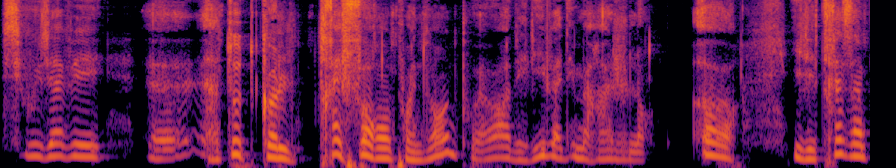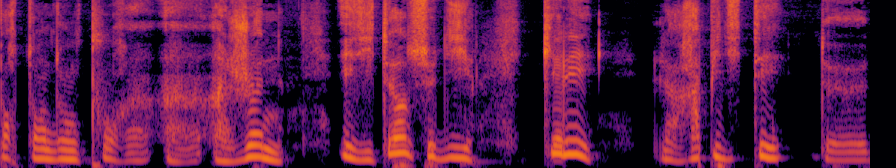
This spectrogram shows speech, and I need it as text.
Si vous avez euh, un taux de colle très fort en point de vente, vous pouvez avoir des livres à démarrage lent. Or, il est très important donc pour un, un jeune éditeur de se dire quelle est la rapidité de,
